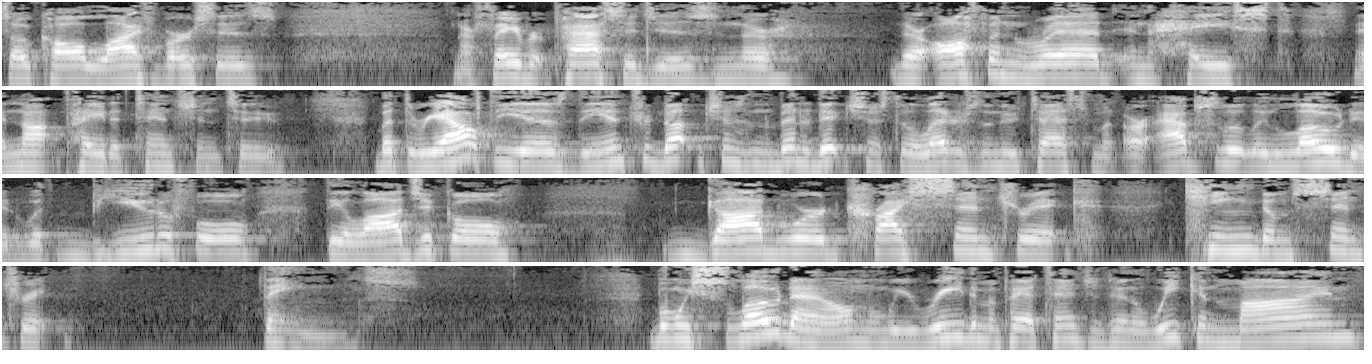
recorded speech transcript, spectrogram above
so-called life verses and our favorite passages, and they're, they're often read in haste and not paid attention to. But the reality is, the introductions and the benedictions to the letters of the New Testament are absolutely loaded with beautiful theological, Godward, Christ centric, kingdom centric things. But when we slow down and we read them and pay attention to them, we can mine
